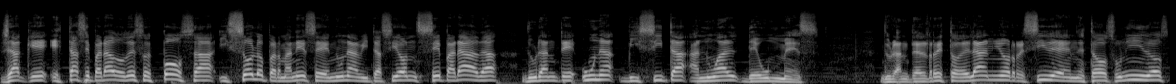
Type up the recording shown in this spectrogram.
ya que está separado de su esposa y solo permanece en una habitación separada durante una visita anual de un mes. Durante el resto del año reside en Estados Unidos,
